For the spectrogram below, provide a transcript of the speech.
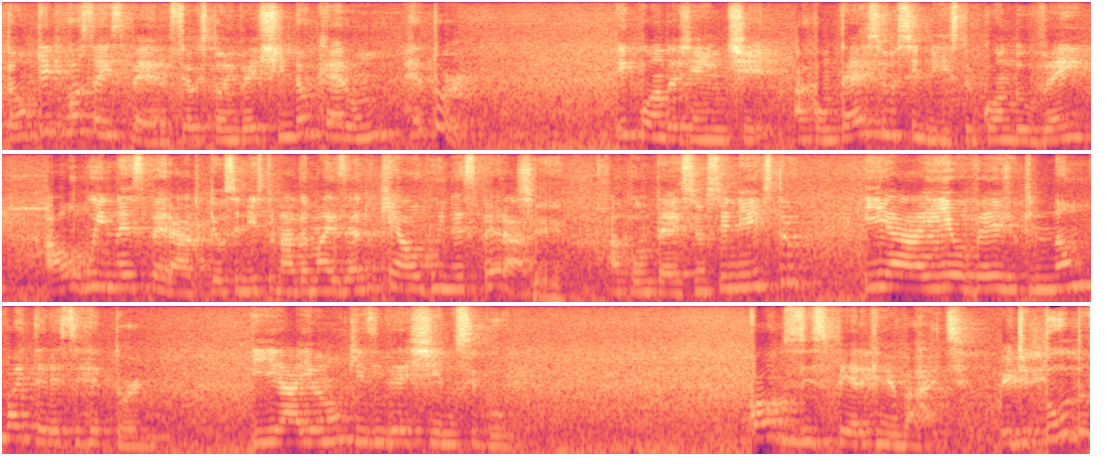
Então, o que, que você espera? Se eu estou investindo, eu quero um retorno. E quando a gente acontece um sinistro, quando vem algo inesperado, porque o sinistro nada mais é do que algo inesperado. Sim. Acontece um sinistro e aí eu vejo que não vai ter esse retorno. E aí eu não quis investir no seguro. O desespero que me bate? Perdi tudo,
